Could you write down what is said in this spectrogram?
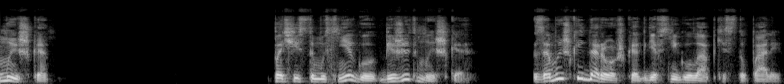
Мышка. По чистому снегу бежит мышка. За мышкой дорожка, где в снегу лапки ступали.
